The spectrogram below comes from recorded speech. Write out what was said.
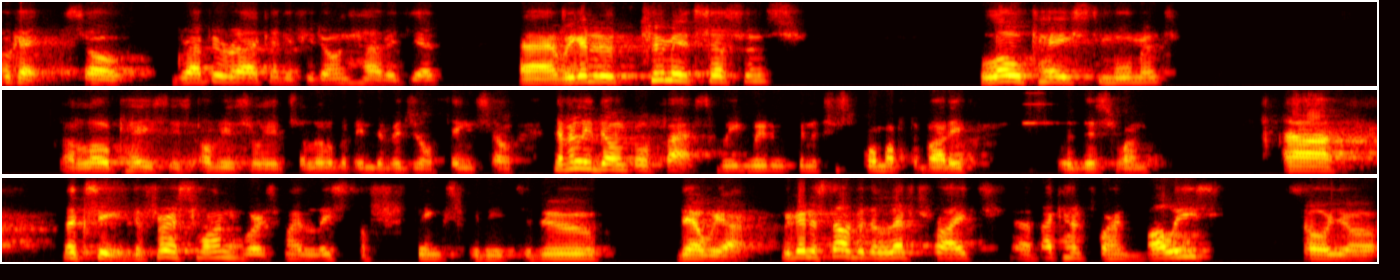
Okay, so grab your racket if you don't have it yet. Uh, we're gonna do two minute sessions, low paced movement. A low pace is obviously, it's a little bit individual thing. So definitely don't go fast. We, we're gonna just warm up the body with this one. Uh, let's see, the first one, where's my list of things we need to do? There we are. We're gonna start with the left, right, uh, backhand, forehand volleys. So you're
